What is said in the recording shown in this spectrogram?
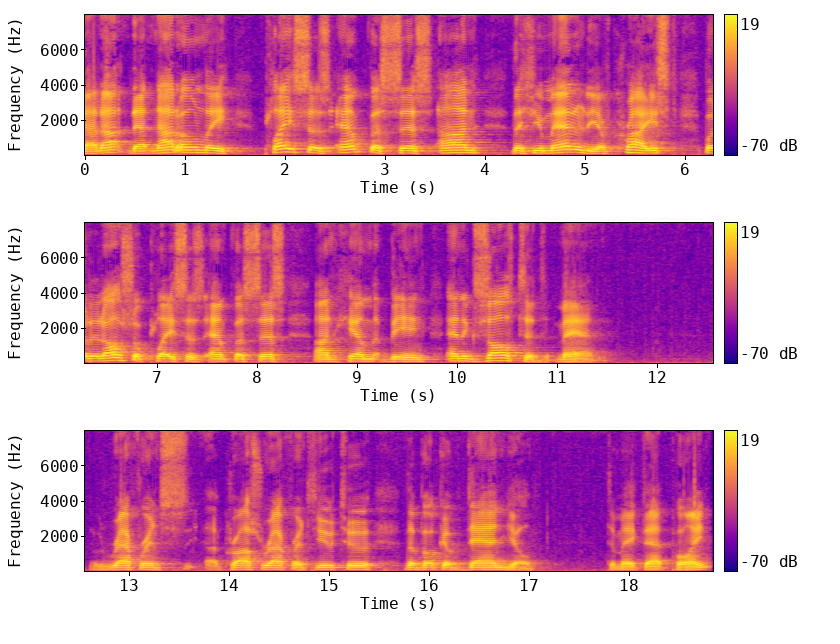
that not, that not only places emphasis on the humanity of Christ, but it also places emphasis on him being an exalted man. Reference, uh, cross reference you to the book of Daniel to make that point.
